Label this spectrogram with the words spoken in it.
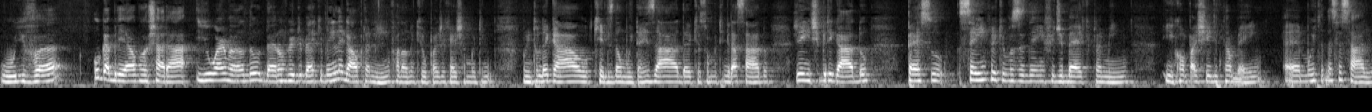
O Ivan o Gabriel, meu xará, e o Armando deram um feedback bem legal para mim, falando que o podcast é muito, muito legal, que eles dão muita risada, que eu sou muito engraçado. Gente, obrigado. Peço sempre que vocês deem feedback para mim e compartilhem também. É muito necessário.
